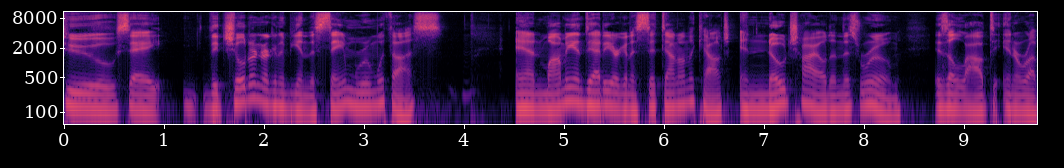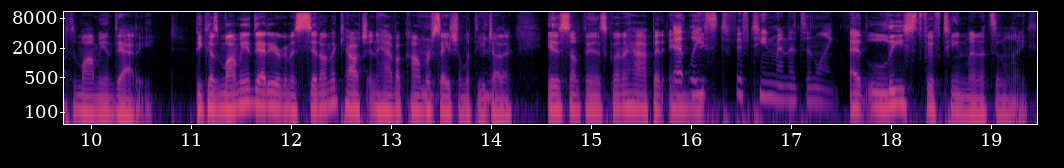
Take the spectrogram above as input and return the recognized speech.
to say the children are going to be in the same room with us and mommy and daddy are going to sit down on the couch and no child in this room is allowed to interrupt mommy and daddy because mommy and daddy are going to sit on the couch and have a conversation with each other. It is something that's going to happen at least 15 minutes in length. At least 15 minutes in length.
